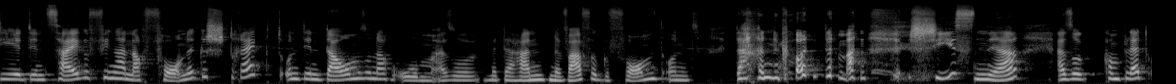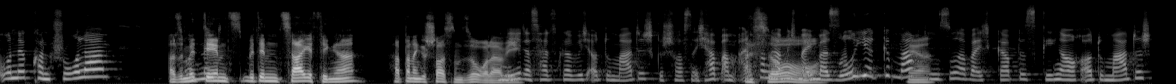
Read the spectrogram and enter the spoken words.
die, den Zeigefinger nach vorne gestreckt und den Daumen so nach oben, also mit der Hand eine Waffe geformt und dann konnte man schießen, ja. Also komplett ohne Controller. Also mit, mit dem, mit dem Zeigefinger hat man dann geschossen, so oder wie? Nee, das hat, glaube ich, automatisch geschossen. Ich habe am Anfang so. habe ich manchmal so hier gemacht ja. und so, aber ich glaube, das ging auch automatisch.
